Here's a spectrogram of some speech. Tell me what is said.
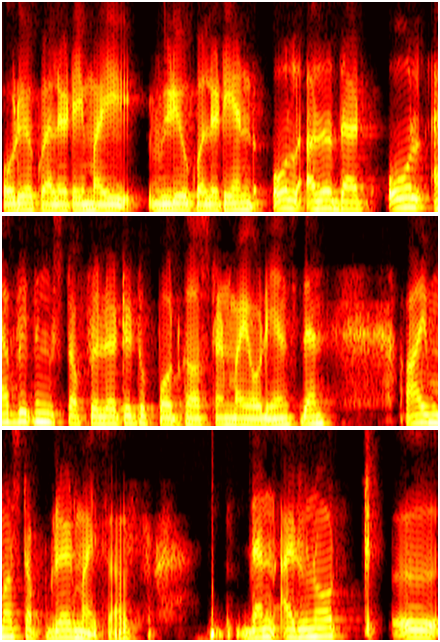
audio quality my video quality and all other that all everything stuff related to podcast and my audience then i must upgrade myself. Then i do not uh,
